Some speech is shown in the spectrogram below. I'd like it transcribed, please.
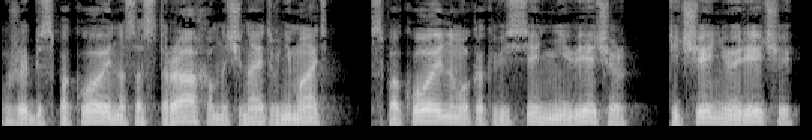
уже беспокойно, со страхом, начинает внимать спокойному, как весенний вечер, течению речи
